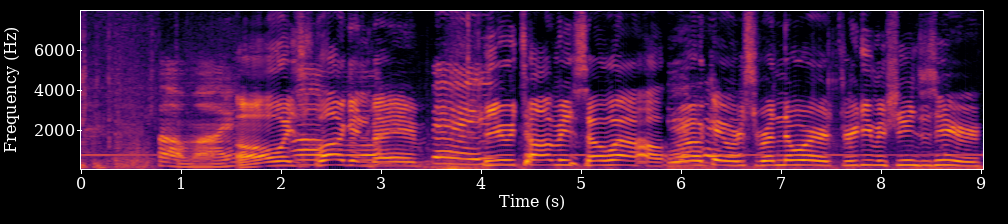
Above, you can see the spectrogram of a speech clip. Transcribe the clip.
I oh my. always Oh. plugging, babe. Babe. You taught me so well. We're okay, we're spreading the word. 3D Machines is here.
